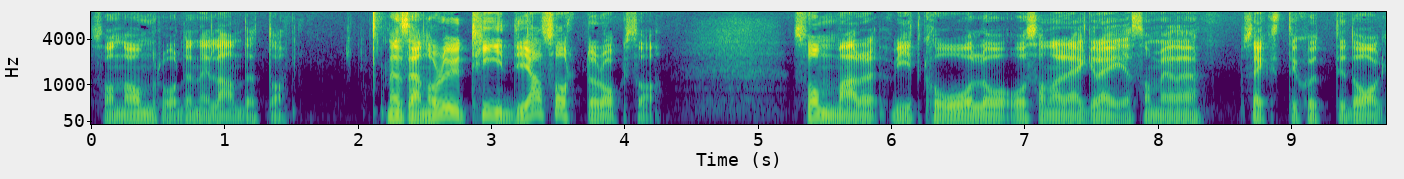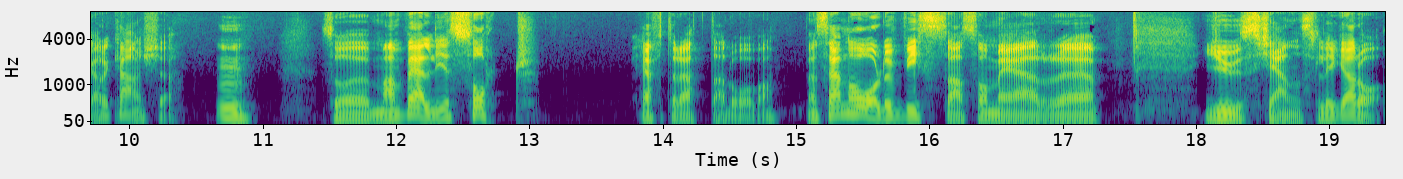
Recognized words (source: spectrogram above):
sådana områden i landet då. Men sen har du ju tidiga sorter också. Sommarvitkål och, och sådana där grejer som är 60-70 dagar kanske. Så man väljer sort efter detta då. va. Men sen har du vissa som är eh, ljuskänsliga då.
